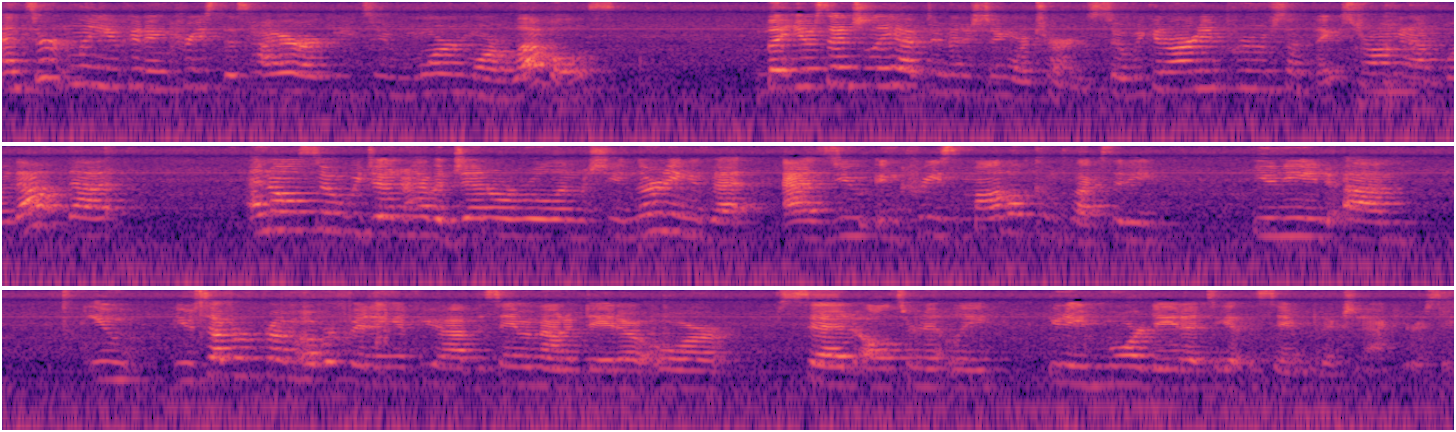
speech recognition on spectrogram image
And certainly you could increase this hierarchy to more and more levels, but you essentially have diminishing returns. So we can already prove something strong enough without that. And also we have a general rule in machine learning is that as you increase model complexity, you need, um, you, you suffer from overfitting if you have the same amount of data or said alternately, you need more data to get the same prediction accuracy.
